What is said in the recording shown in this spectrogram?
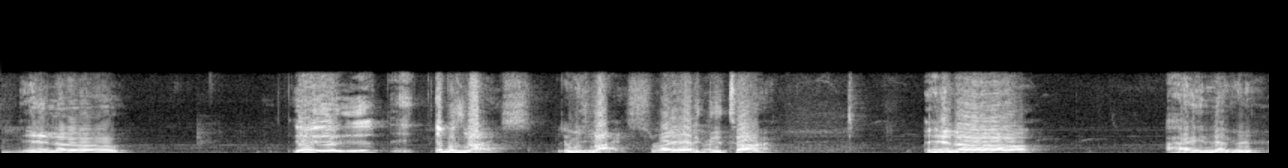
and uh, it, it, it, it was nice. It was nice, right? I had a good time, and uh, I never,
